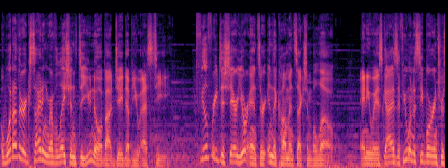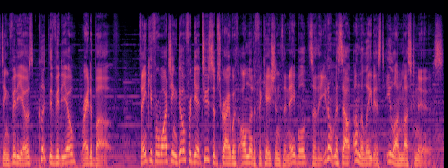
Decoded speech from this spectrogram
What other exciting revelations do you know about JWST? Feel free to share your answer in the comment section below. Anyways guys, if you want to see more interesting videos, click the video right above. Thank you for watching. Don't forget to subscribe with all notifications enabled so that you don't miss out on the latest Elon Musk news.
